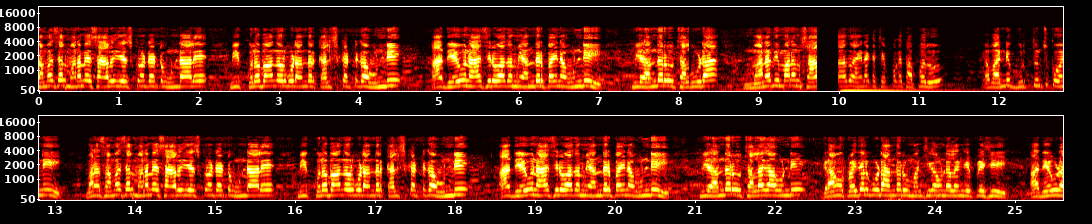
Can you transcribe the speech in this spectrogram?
సమస్యలు మనమే సాల్వ్ చేసుకునేటట్టు ఉండాలి. మీ కుల బాంధవులు కూడా అందరు కలిసికట్టుగా ఉండి ఆ దేవుని ఆశీర్వాదం మీ అందరిపైన ఉండి మీరందరూ కూడా మనది మనం సాధు అయినాక చెప్పక తప్పదు. అవన్నీ గుర్తుంచుకొని మన సమస్యలు మనమే సాల్వ్ చేసుకునేటట్టు ఉండాలి. మీ కుల బాంధవులు కూడా అందరు కలిసికట్టుగా ఉండి ఆ దేవుని ఆశీర్వాదం మీ అందరిపైన ఉండి మీరందరూ చల్లగా ఉండి గ్రామ ప్రజలు కూడా అందరూ మంచిగా ఉండాలని చెప్పేసి ఆ దేవుడు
